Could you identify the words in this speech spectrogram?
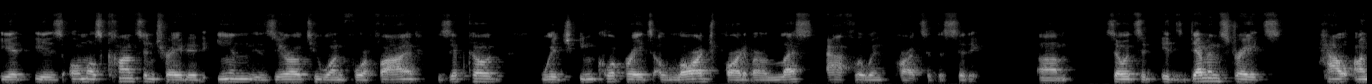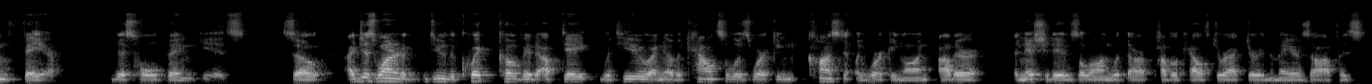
it is almost concentrated in the 02145 zip code, which incorporates a large part of our less affluent parts of the city. Um, so it's, it demonstrates how unfair this whole thing is. So I just wanted to do the quick COVID update with you. I know the council is working, constantly working on other initiatives along with our public health director in the mayor's office.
